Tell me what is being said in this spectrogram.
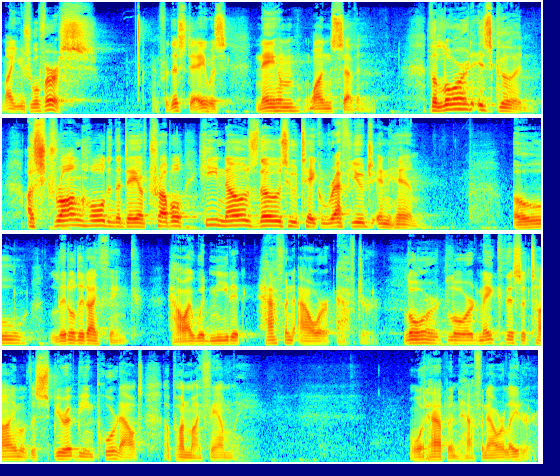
my usual verse. And for this day was Nahum 1 7. The Lord is good, a stronghold in the day of trouble. He knows those who take refuge in him. Oh, little did I think how I would need it half an hour after Lord, Lord, make this a time of the Spirit being poured out upon my family. What happened half an hour later?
